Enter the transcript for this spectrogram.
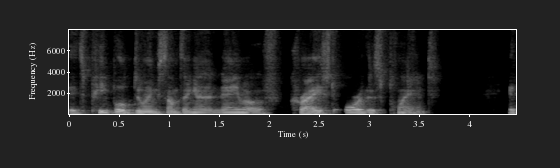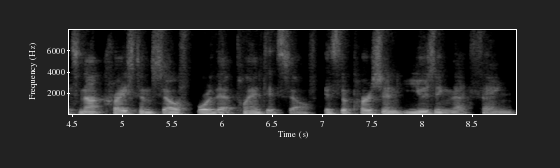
it's people doing something in the name of christ or this plant it's not christ himself or that plant itself it's the person using that thing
